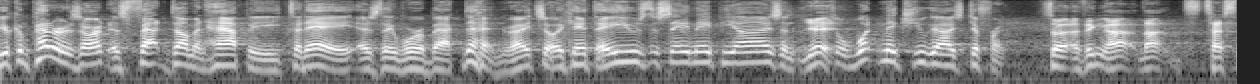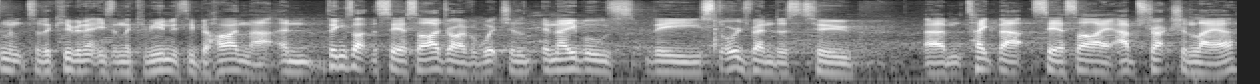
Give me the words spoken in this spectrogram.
your competitors aren't as fat, dumb, and happy today as they were back then, right? So can't they use the same APIs? And yeah. So what makes you guys different? So I think that that's testament to the Kubernetes and the community behind that, and things like the CSI driver, which enables the storage vendors to um, take that CSI abstraction layer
